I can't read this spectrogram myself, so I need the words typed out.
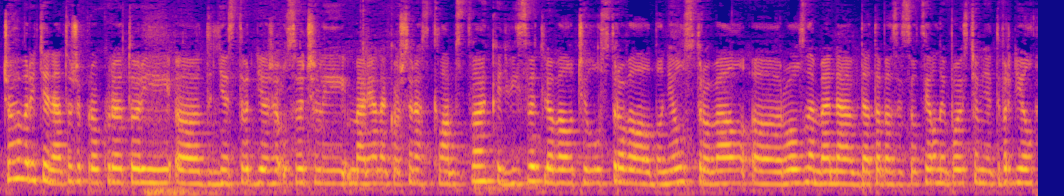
Čo hovoríte na to, že prokurátori uh, dnes tvrdia, že usvedčili Mariana Košera z klamstva, keď vysvetľoval, či lustroval alebo nelustroval e, rôzne mená v databáze sociálnej poisťovne, tvrdil,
